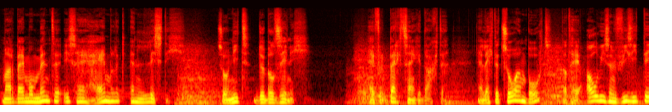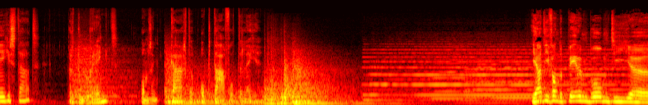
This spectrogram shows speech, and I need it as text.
maar bij momenten is hij heimelijk en listig, zo niet dubbelzinnig. Hij verbergt zijn gedachten en legt het zo aan boord dat hij al wie zijn visie tegenstaat ertoe brengt om zijn kaarten op tafel te leggen. Ja, die van de perenboom die, uh,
